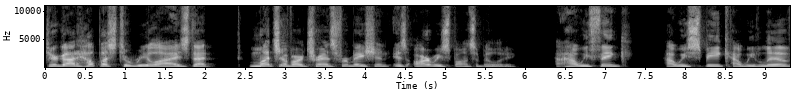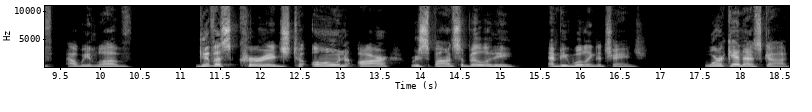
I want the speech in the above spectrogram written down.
Dear God, help us to realize that much of our transformation is our responsibility. How we think, how we speak, how we live, how we love. Give us courage to own our responsibility and be willing to change. Work in us, God.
